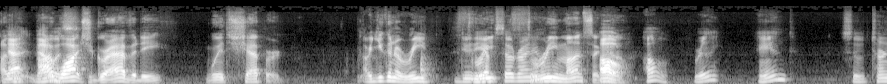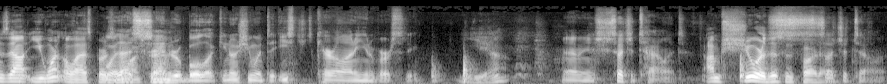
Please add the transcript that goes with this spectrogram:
I, That- mean, that I was- watched Gravity with Shepard Are you going to redo the episode right three months ago. Oh, oh, really? And so it turns out you weren't the last person. Boy, to that's Sandra Bullock. You know, she went to East Carolina University. Yeah, I mean, she's such a talent. I'm sure this is part such of such a talent.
